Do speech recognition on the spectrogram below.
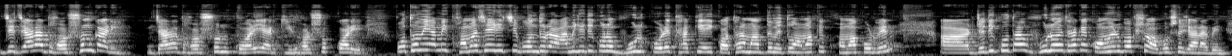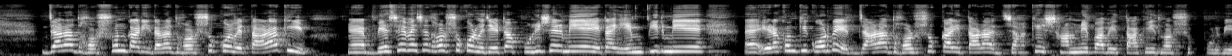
যে যারা ধর্ষণকারী, যারা ধর্ষণ করে আর কি, ধর্ষক করে, প্রথমেই আমি ক্ষমা চেয়ে নিচ্ছি বন্ধুরা, আমি যদি কোনো ভুল করে থাকি এই কথার মাধ্যমে, তো আমাকে ক্ষমা করবেন। আর যদি কোথাও ভুল হয়ে থাকে কমেন্ট বক্সে অবশ্যই জানাবেন। যারা ধর্ষণকারী, যারা ধর্ষক করবে, তারা কি বেছে বেছে ধর্ষক করবে যে এটা পুলিশের মেয়ে, এটা এমপির মেয়ে এরকম কি করবে? যারা ধর্ষককারী, তারা যাকে সামনে পাবে তাকেই ধর্ষক করবে।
